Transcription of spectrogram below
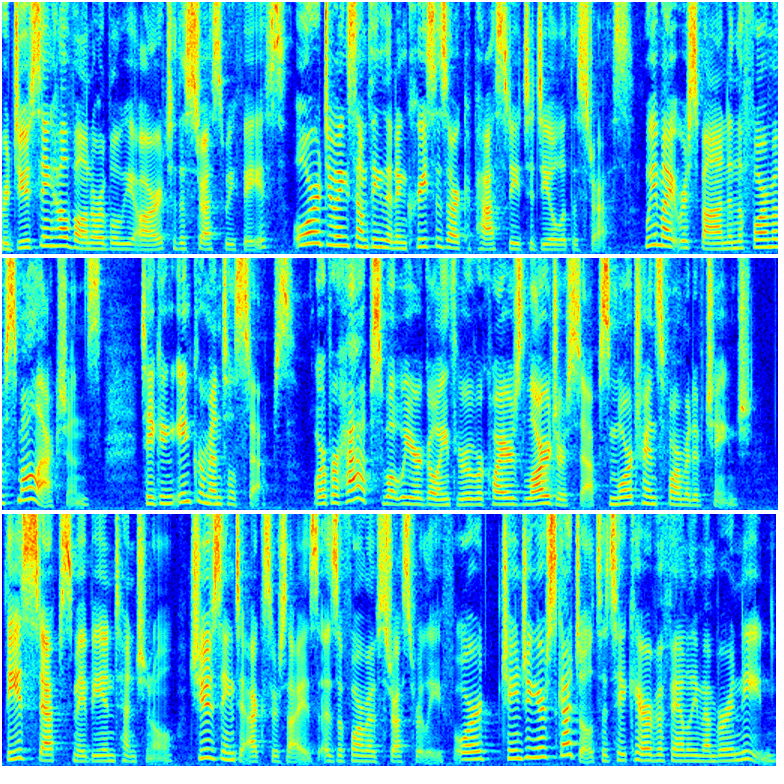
reducing how vulnerable we are to the stress we face, or doing something that increases our capacity to deal with the stress. We might respond in the form of small actions, taking incremental steps. Or perhaps what we are going through requires larger steps, more transformative change. These steps may be intentional, choosing to exercise as a form of stress relief, or changing your schedule to take care of a family member in need.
